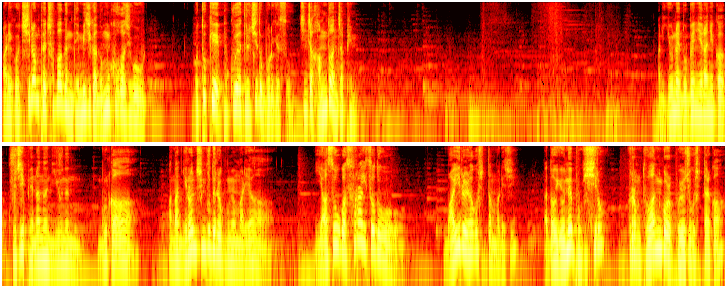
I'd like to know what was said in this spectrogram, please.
아니 이거 7연패 처박은 데미지가 너무 커가지고 어떻게 복구해야 될지도 모르겠어 진짜 감도 안 잡힘 아니 요네 노벤이라니까 굳이 배나는 이유는 뭘까 아 난 이런 친구들을 보면 말이야 이 야스오가 살아있어도 마이를 하고 싶단 말이지 아, 너 요네 보기 싫어? 그럼 더한 걸 보여주고 싶달까?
